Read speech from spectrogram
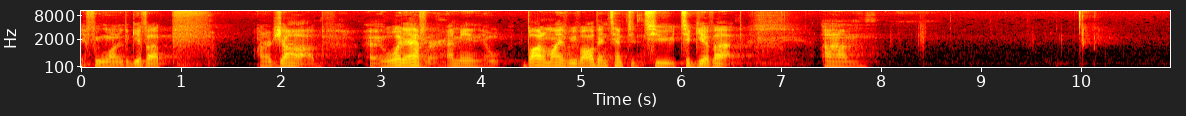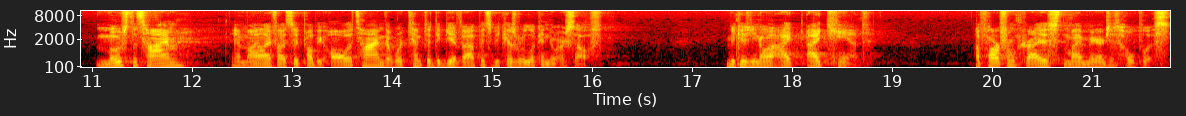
if we wanted to give up on our job, uh, whatever. I mean, bottom line is we've all been tempted to, to give up. Um, most of the time in my life, I would say probably all the time that we're tempted to give up, it's because we're looking to ourselves. Because you know what? I, I can't. Apart from Christ, my marriage is hopeless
